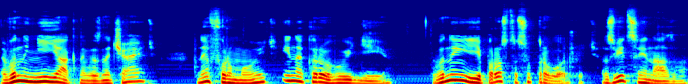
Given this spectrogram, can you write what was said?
Вони ніяк не визначають, не формують і не коригують дію. Вони її просто супроводжують, звідси і назва.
